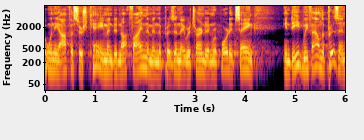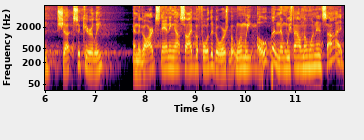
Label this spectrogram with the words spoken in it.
But when the officers came and did not find them in the prison, they returned and reported, saying, Indeed, we found the prison shut securely and the guards standing outside before the doors, but when we opened them, we found no one inside.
